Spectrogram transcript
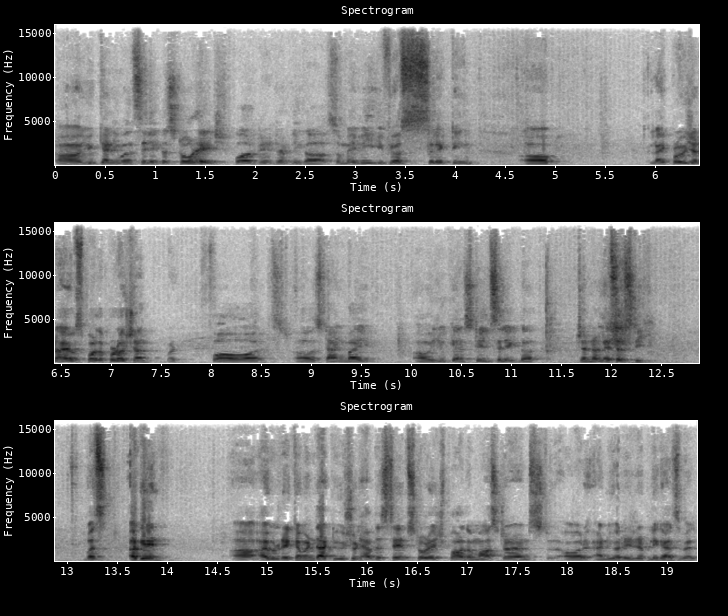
uh, you can even select the storage for read replica. So maybe if you're selecting like provision IOs for the production, but for standby, you can still select the general SSD. But again, uh, I will recommend that you should have the same storage for the master and st- or and your read replica as well,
